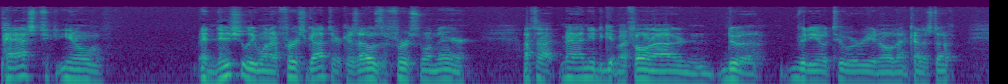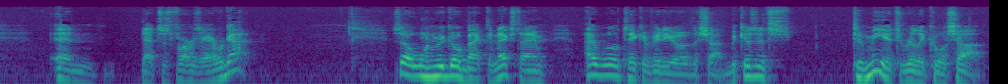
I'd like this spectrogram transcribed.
past, you know, initially when I first got there, because I was the first one there. I thought, man, I need to get my phone out and do a video tour, you know, that kind of stuff. And that's as far as I ever got. So when we go back the next time, I will take a video of the shop because it's, to me, it's a really cool shop.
